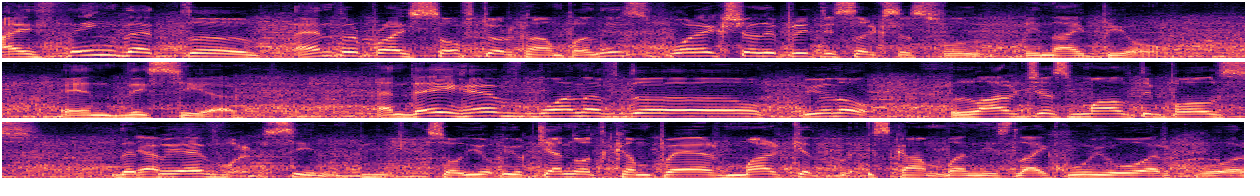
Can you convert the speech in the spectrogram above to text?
I think that uh, enterprise software companies were actually pretty successful in IPO in this year. And they have one of the, you know, largest multiples that Yeah. we ever seen. So you, you cannot compare marketplace companies like WeWork or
